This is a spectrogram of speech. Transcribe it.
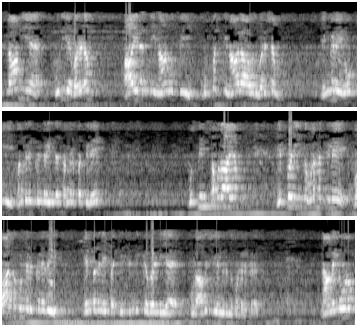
இஸ்லாமிய புதிய வருடம் ஆயிரத்தி நானூத்தி முப்பத்தி நாலாவது வருஷம் எங்களை நோக்கி வந்திருக்கின்ற இந்த சந்தர்ப்பத்திலே முஸ்லிம் சமுதாயம் எப்படி இந்த உலகத்திலே வாழ்ந்து கொண்டிருக்கிறது என்பதனை பற்றி சிந்திக்க வேண்டிய ஒரு அவசியம் இருந்து கொண்டிருக்கிறது. நாம் எல்லோரும்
